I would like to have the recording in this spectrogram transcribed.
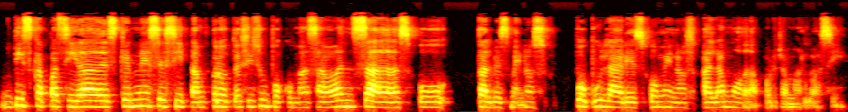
discapacidades que necesitan prótesis un poco más avanzadas o tal vez menos populares o menos a la moda, por llamarlo así.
